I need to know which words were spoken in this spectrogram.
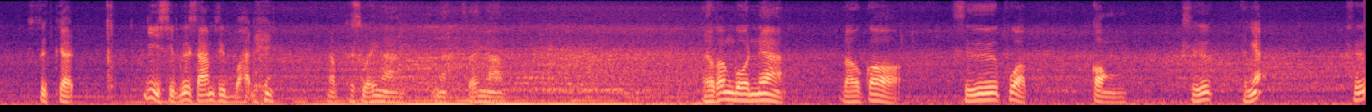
ๆสึกจะยี่สิบหรือสามสิบบาทเอง ครับสวยงามนะสวยงาม แล้วข้างบนเนี่ยเราก็ซื้อพวกกล่องซื้ออย่างเงี้ยซื้อ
